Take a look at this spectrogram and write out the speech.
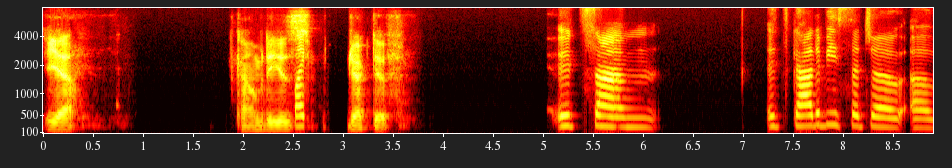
Yeah. Comedy is Like- objective. it's um it's got to be such a, a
